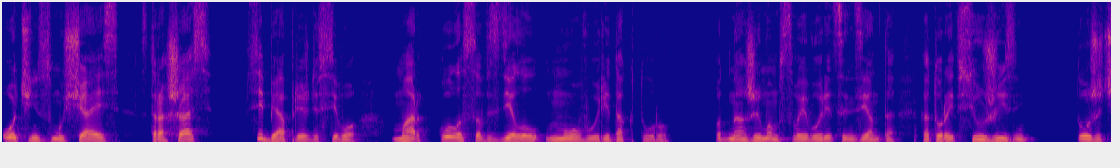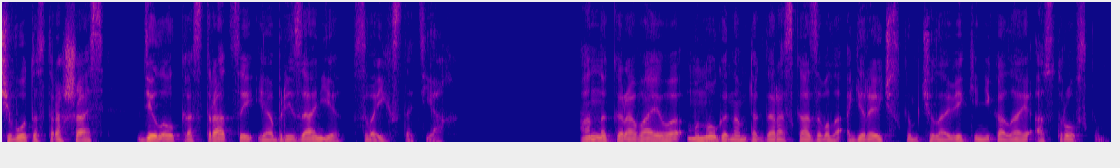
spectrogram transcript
очень смущаясь, страшась, себя прежде всего, Марк Колосов сделал новую редактуру под нажимом своего рецензента, который всю жизнь, тоже чего-то страшась, делал кастрации и обрезания в своих статьях. Анна Караваева много нам тогда рассказывала о героическом человеке Николае Островском.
